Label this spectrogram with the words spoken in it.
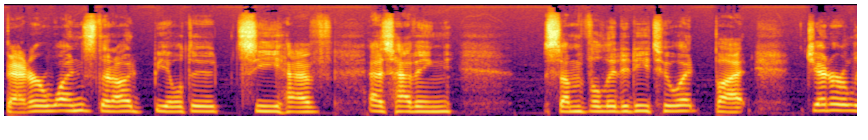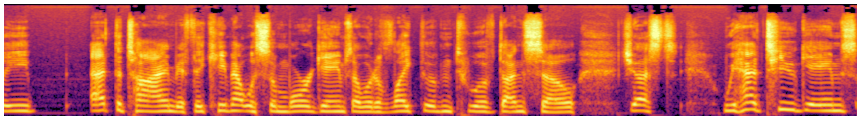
better ones that I'd be able to see have as having some validity to it, but generally at the time, if they came out with some more games, I would have liked them to have done so. Just we had two games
